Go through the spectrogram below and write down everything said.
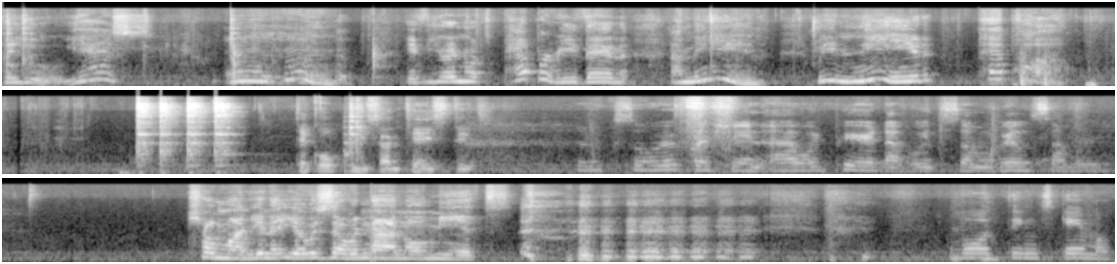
to you. Yes. hmm If you're not peppery, then I mean, we need pepper. Take a piece and taste it. It looks so refreshing. I would pair that with some grilled salmon. Sure, man, you know, you always say we not no meat. Both things came up.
